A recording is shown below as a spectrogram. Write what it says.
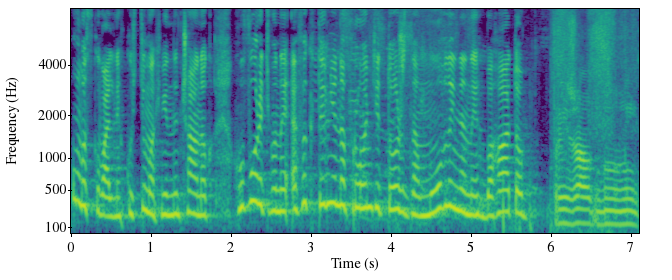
у маскувальних костюмах вінничанок. Говорить, вони ефективні на фронті, тож замовлень на них багато. приїжджав мій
